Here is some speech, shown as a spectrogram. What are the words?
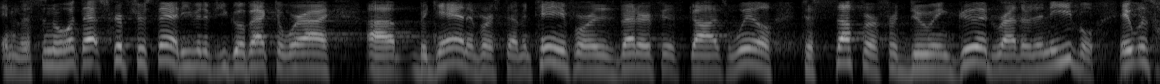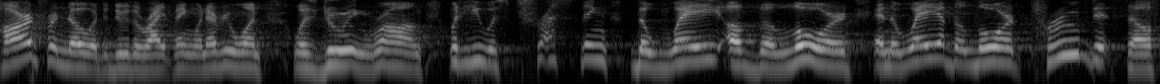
And listen to what that scripture said, even if you go back to where I uh, began in verse 17 for it is better if it's God's will to suffer for doing good rather than evil. It was hard for Noah to do the right thing when everyone was doing wrong, but he was trusting the way of the Lord, and the way of the Lord proved itself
